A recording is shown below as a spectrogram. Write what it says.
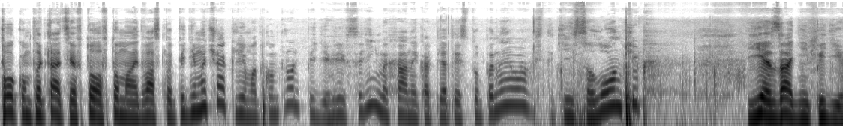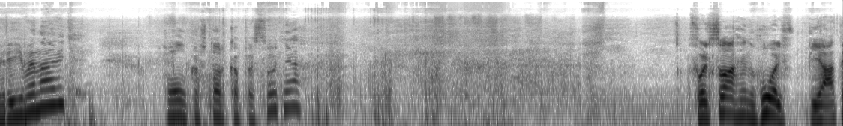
По комплектації авто авто має два склопіднімача, клімат-контроль, підігрів сидінь, механіка 5 ступенева, ось такий салончик. Є задні підігріви навіть. Полка, шторка присутня. Volkswagen Golf 5,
